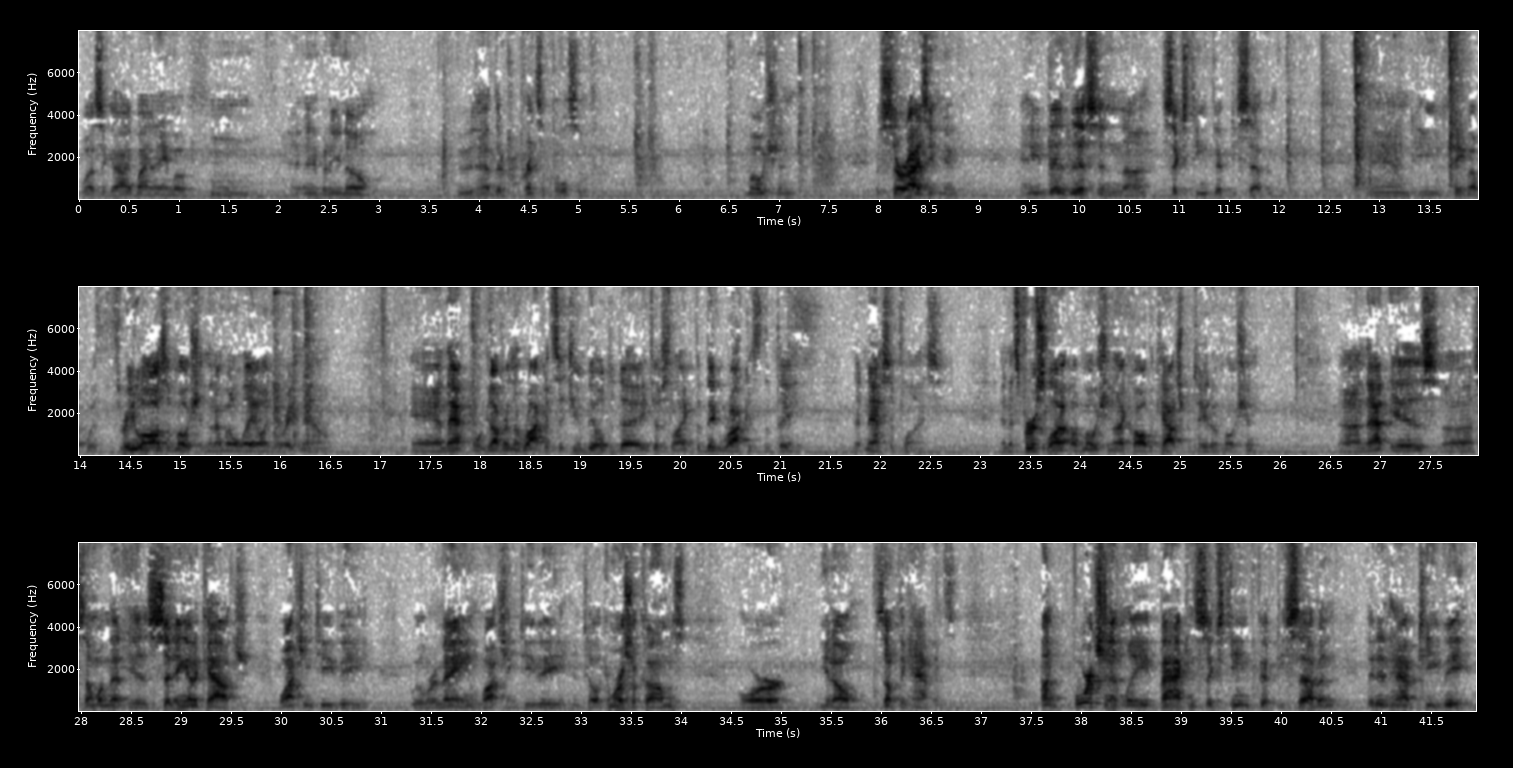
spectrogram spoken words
was a guy by the name of hmm, anybody know who had the principles of motion. It was Sir Isaac Newton, and he did this in uh, 1657, and he came up with three laws of motion that I'm going to lay on you right now and that will govern the rockets that you build today, just like the big rockets that they that NASA flies. And its first law of motion I call the couch potato motion, and that is uh, someone that is sitting on a couch watching TV will remain watching TV until a commercial comes, or you know something happens. Unfortunately, back in 1657, they didn't have TV,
